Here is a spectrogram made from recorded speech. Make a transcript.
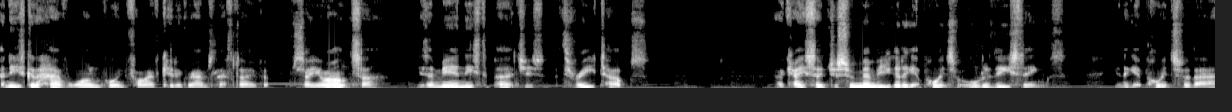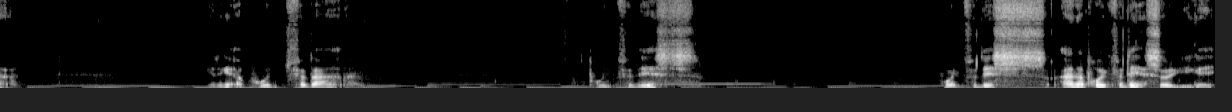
and he's going to have 1.5 kilograms left over. So your answer is Amir needs to purchase three tubs. Okay, so just remember you're going to get points for all of these things. You're going to get points for that. You're going to get a point for that. A point for this. Point for this and a point for this. So you get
